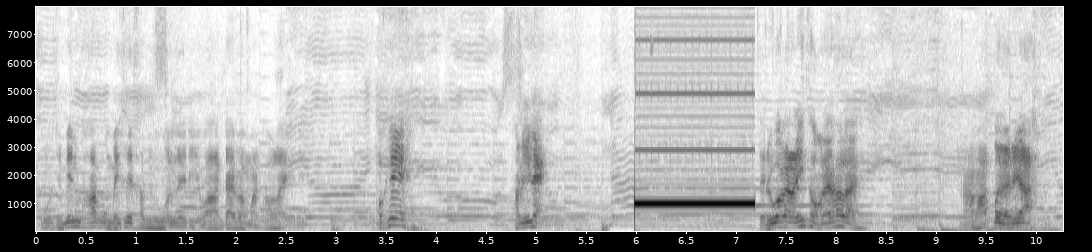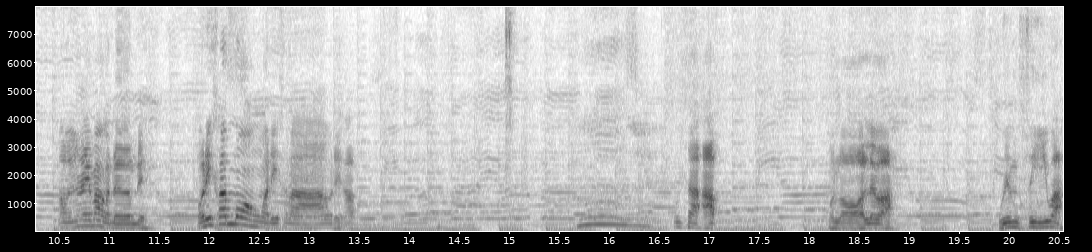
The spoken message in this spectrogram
โอ้แชมเปี้ยนพาร์ทผมไม่เคยคำนวณเลยดิว่าได้ประมาณเท่าไหร่ดิโอเคเท่านี้แหละเดี๋ยวดูว่าการที่สองได้เท่าไหร่มามาเปิดดิอะเอายังได้มากกว่าเดิมดิสวัสดีครับมองสวัสดีครับสวัสดีครับอุตส่าห์อัพหัวร้อนเลยว่ะวีมซีว่ะ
